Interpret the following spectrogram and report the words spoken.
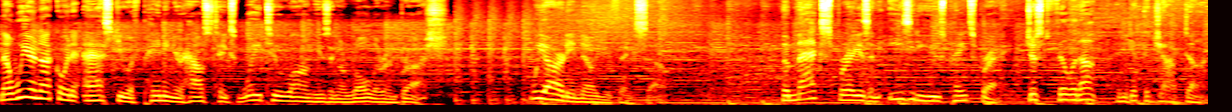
Now, we are not going to ask you if painting your house takes way too long using a roller and brush. We already know you think so. The Max Spray is an easy to use paint spray. Just fill it up and get the job done.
